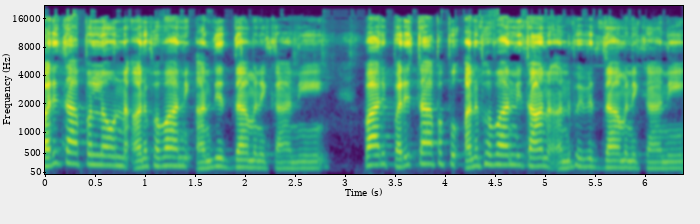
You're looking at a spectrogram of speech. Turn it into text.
పరితాపంలో ఉన్న అనుభవాన్ని అందిద్దామని కానీ వారి పరితాపపు అనుభవాన్ని తాను అనుభవిద్దామని కానీ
